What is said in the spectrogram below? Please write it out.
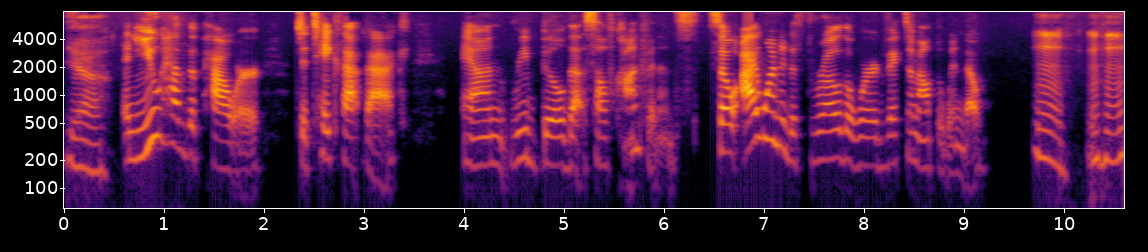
Yeah. And you have the power to take that back and rebuild that self confidence. So I wanted to throw the word victim out the window. Mm, hmm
